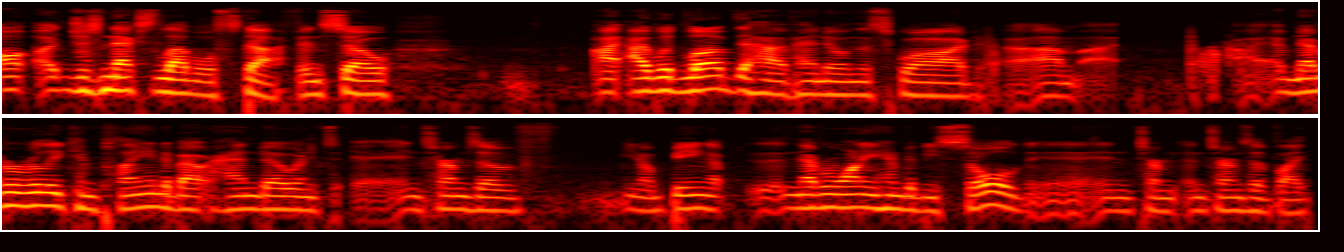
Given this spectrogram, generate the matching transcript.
uh, just next level stuff. And so, I, I, would love to have Hendo in the squad. Um, I, have never really complained about Hendo in, in terms of you know being never wanting him to be sold in, in term in terms of like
